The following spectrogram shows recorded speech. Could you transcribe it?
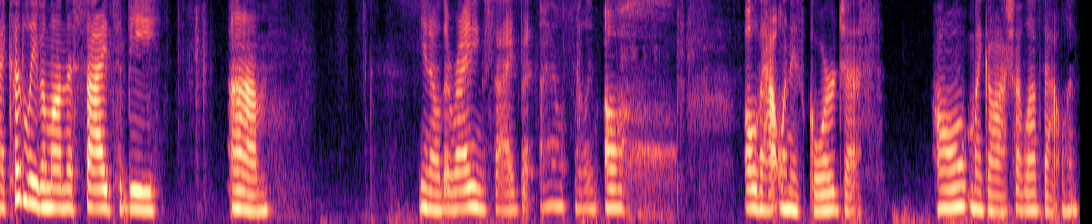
I could leave them on this side to be, um, you know, the writing side, but I don't really, oh, oh, that one is gorgeous. Oh my gosh, I love that one.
